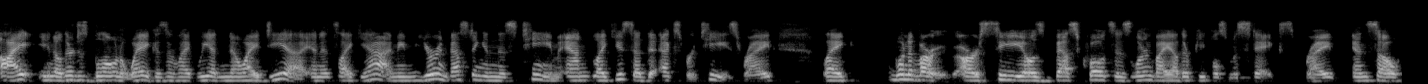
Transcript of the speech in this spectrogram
I, you know, they're just blown away because they're like, we had no idea. And it's like, yeah, I mean, you're investing in this team. And like you said, the expertise, right? Like one of our, our CEO's best quotes is learn by other people's mistakes, right? And so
